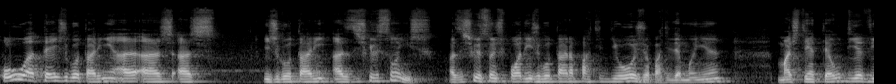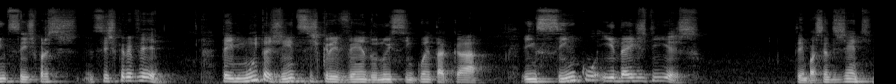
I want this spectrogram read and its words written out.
ou até esgotarem as, as, esgotarem as inscrições. As inscrições podem esgotar a partir de hoje, a partir de amanhã, mas tem até o dia 26 para se inscrever. Tem muita gente se inscrevendo nos 50k em 5 e 10 dias. Tem bastante gente.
